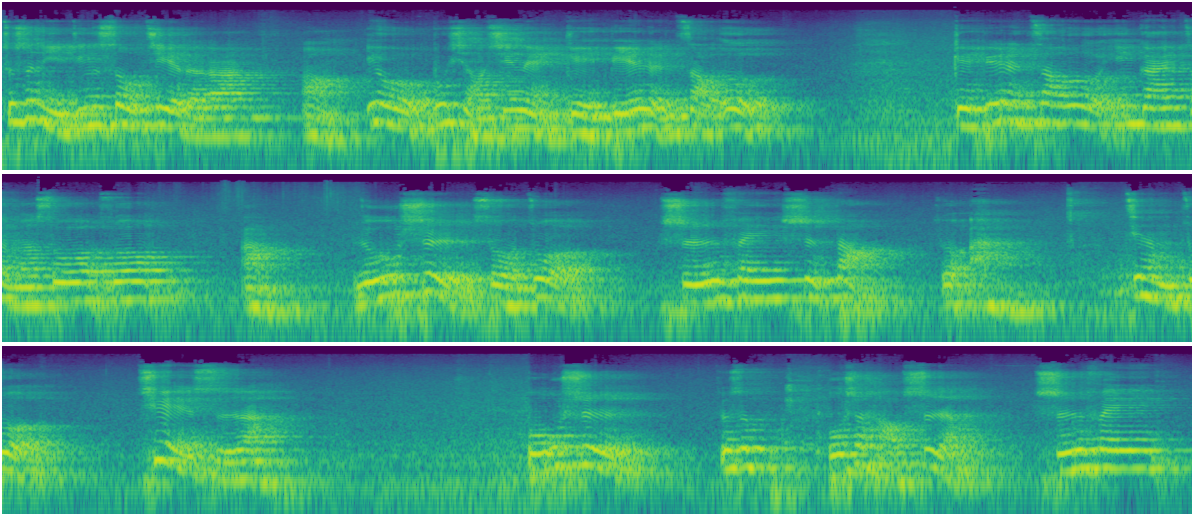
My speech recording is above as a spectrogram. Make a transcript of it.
就是你已经受戒了啦，啊，又不小心呢，给别人造恶。给别人造恶应该怎么说？说啊，如是所作，实非是道。说啊，这样做确实啊，不是，就是不是好事啊，实非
